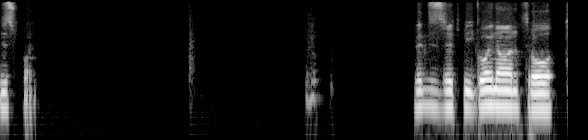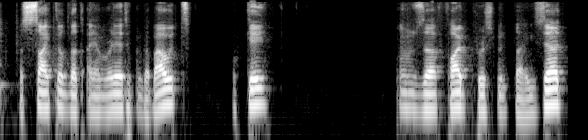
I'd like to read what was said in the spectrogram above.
this one. This is we going on through a cycle that I am really talking about. Okay. On the five percent like that.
